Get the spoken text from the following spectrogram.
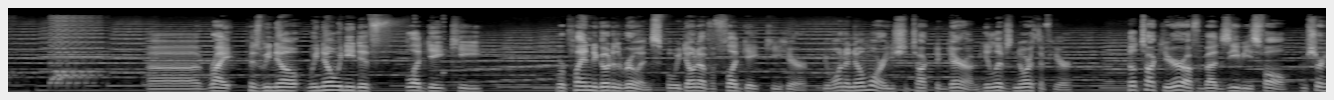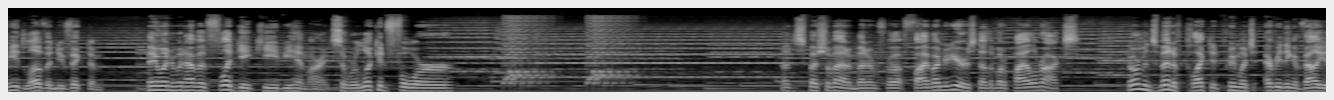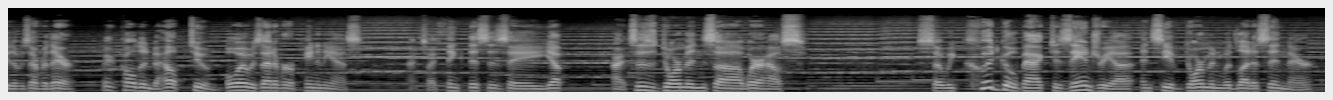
Uh, right, because we know we know we need a floodgate key we're planning to go to the ruins, but we don't have a floodgate key here. If you want to know more, you should talk to Garam. He lives north of here. He'll talk your ear off about ZB's fall. I'm sure he'd love a new victim. If anyone would have a floodgate key, it'd be him. All right, so we're looking for... Nothing special about him. Been him for about 500 years. Nothing but a pile of rocks. Dorman's men have collected pretty much everything of value that was ever there. We called in to help, too. Boy, was that ever a pain in the ass. Alright, so I think this is a... Yep. Alright, so this is Dorman's uh, warehouse. So we could go back to Xandria and see if Dorman would let us in there.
